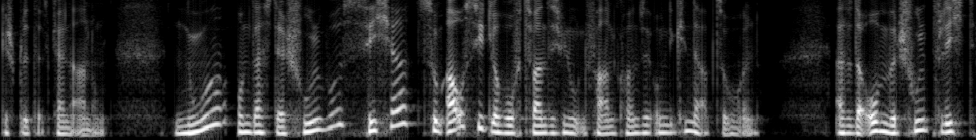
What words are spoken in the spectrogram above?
gesplittet, keine Ahnung. Nur um dass der Schulbus sicher zum Aussiedlerhof 20 Minuten fahren konnte, um die Kinder abzuholen. Also da oben wird Schulpflicht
